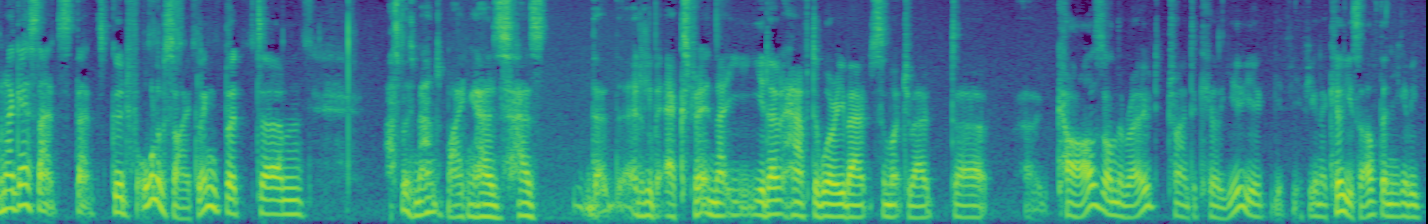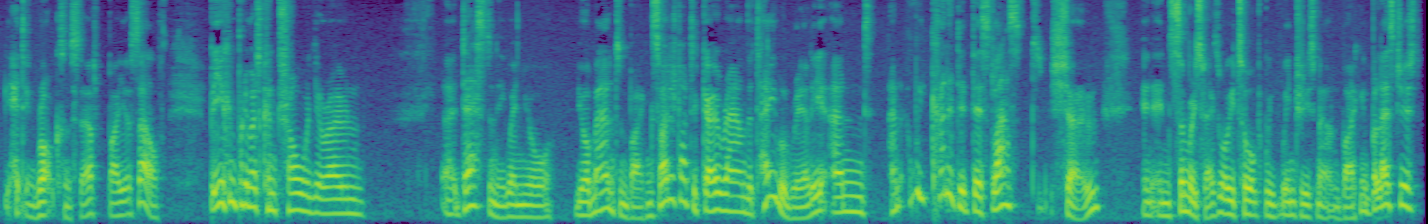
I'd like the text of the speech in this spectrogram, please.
I mean, I guess that's that's good for all of cycling, but um, I suppose mountain biking has has a little bit extra in that you don't have to worry about so much about uh, uh, cars on the road trying to kill you. you if, if, you're going to kill yourself, then you're going to be hitting rocks and stuff by yourself. But you can pretty much control your own uh, destiny when you're you're mountain biking. So I just like to go around the table really, and and we kind of did this last show in, in some respects where we talked, we introduced mountain biking. But let's just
